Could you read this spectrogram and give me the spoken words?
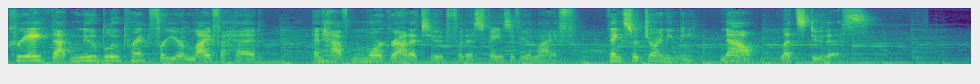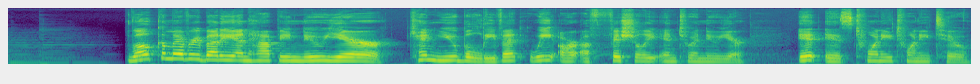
create that new blueprint for your life ahead, and have more gratitude for this phase of your life. Thanks for joining me. Now, let's do this. Welcome, everybody, and Happy New Year! Can you believe it? We are officially into a new year. It is 2022.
